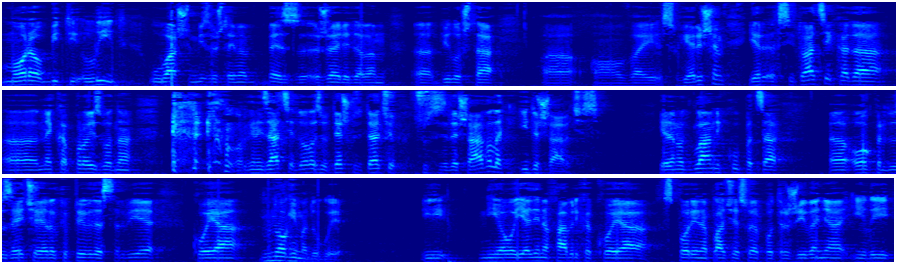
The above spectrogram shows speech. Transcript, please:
morao biti lead u vašim izveštajima bez želje da vam uh, bilo šta uh, ovaj, sugerišem, jer situacije kada neka proizvodna organizacija dolazi u tešku situaciju su se dešavale i dešavaće se. Jedan od glavnih kupaca ovog preduzeća je Elektroprivreda Srbije koja mnogima duguje. I nije ovo jedina fabrika koja spori naplaćuje svoje potraživanja ili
